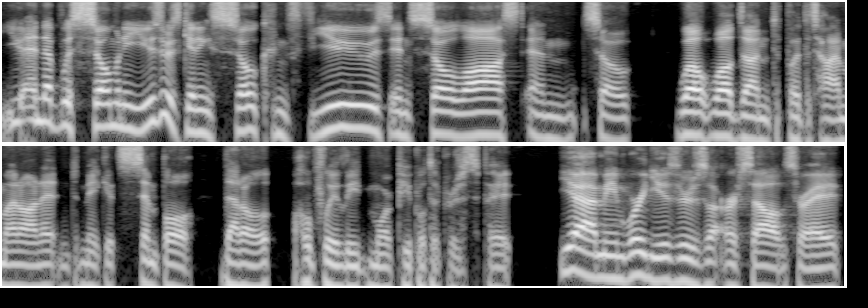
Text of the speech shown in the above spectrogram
you end up with so many users getting so confused and so lost and so well well done to put the timeline on it and to make it simple. That'll hopefully lead more people to participate. Yeah i mean we're users ourselves right?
